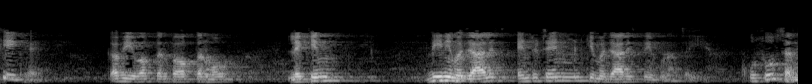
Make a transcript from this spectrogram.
ٹھیک ہے، کبھی وقتاً فوقتاً ہو، لیکن دینی مجالس انٹرٹینمنٹ کی مجالس نہیں ہونا چاہیے۔ خصوصاً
